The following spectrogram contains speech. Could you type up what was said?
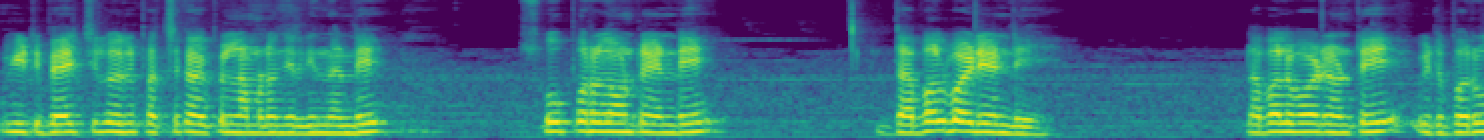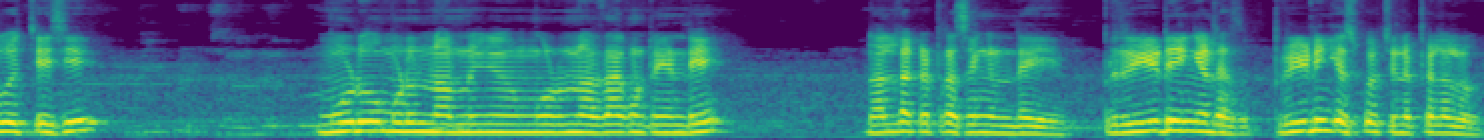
వీటి బ్యాచ్లోని పచ్చకాయ పిల్లలు అమ్మడం జరిగిందండి. సూపర్గా ఉంటాయండి. డబల్ బాడీ అండి. డబల్ బాడీ ఉంటాయి వీటి బరువు వచ్చేసి మూడు మూడున్నర మూడున్నర దాకా ఉంటాయండి. నల్ల కట్రసంగా అండి. బ్రీడింగ్ అంటే బ్రీడింగ్ వేసుకొచ్చండి పిల్లలు.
